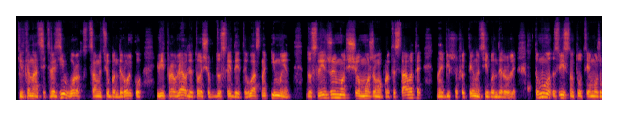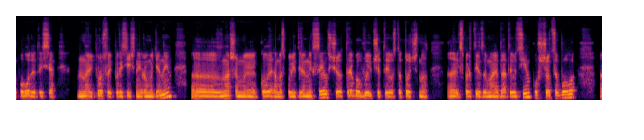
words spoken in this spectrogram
кільканадцять разів ворог саме цю бандерольку відправляв для того, щоб дослідити. Власне, і ми досліджуємо, що можемо протиставити найбільш ефективно цій бандеролі. Тому, звісно, тут я можу погодитися. Навіть просто як пересічний громадянин е, з нашими колегами з повітряних сил, що треба вивчити остаточно експертиза має дати оцінку, що це було, е,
